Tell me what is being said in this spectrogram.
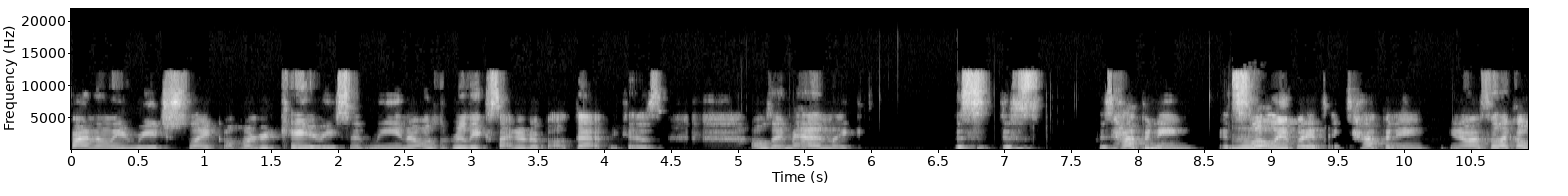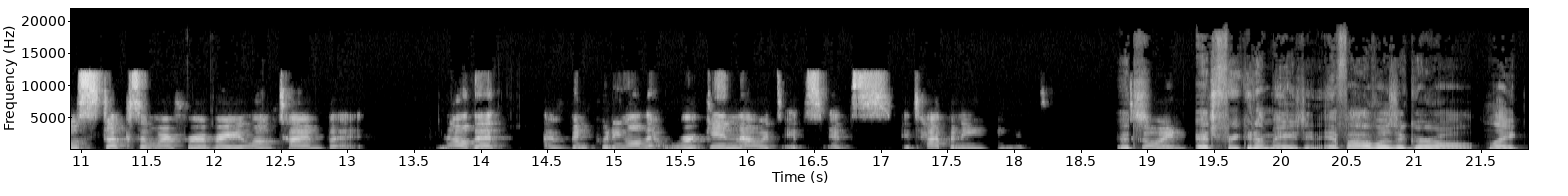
finally reached like 100k recently and i was really excited about that because i was like man like this is this is happening. It's yeah. slowly but it's, it's happening. You know i feel like i was stuck somewhere for a very long time but now that i've been putting all that work in now it's it's it's it's happening. It's, it's, it's going. it's freaking amazing. If i was a girl like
